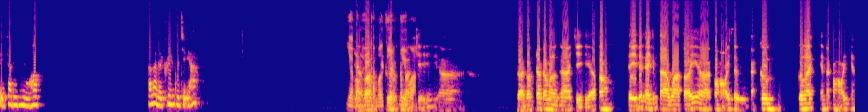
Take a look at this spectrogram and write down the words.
trị cho đi nhiều hơn. Đó là lời khuyên của chị ha. Dạ vâng, dạ, vâng. cảm ơn chị rất nhiều ạ. chị uh... rồi vâng rất cảm ơn uh, chị uh, Tâm. Thì tiếp theo chúng ta qua tới uh, câu hỏi từ bạn Cương Cương ơi em đặt câu hỏi nhé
